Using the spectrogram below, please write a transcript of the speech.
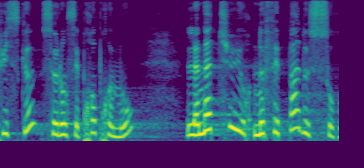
puisque, selon ses propres mots, la nature ne fait pas de saut.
